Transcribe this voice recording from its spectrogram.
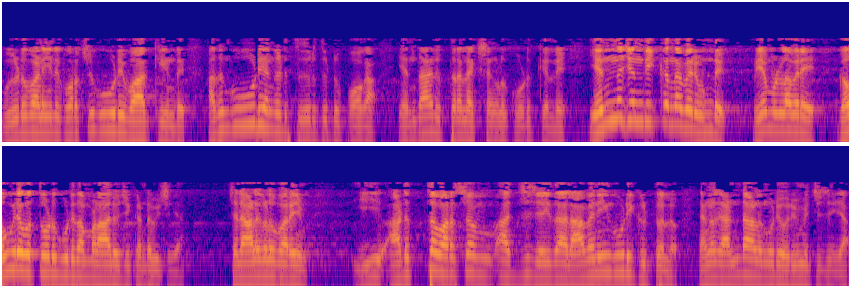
വീട് പണിയിൽ കുറച്ചുകൂടി ബാക്കിയുണ്ട്. അതും കൂടി അങ്ങോട്ട് തീർത്തിട്ട് പോകാം. എന്തായാലും ഇത്ര ലക്ഷങ്ങൾ കൊടുക്കല്ലേ? എന്ന് ചിന്തിക്കുന്നവരുണ്ട്. പ്രിയമുള്ളവരെ ഗൗരവത്തോടു കൂടി നമ്മൾ ആലോചിക്കേണ്ട വിഷയം. ചില ആളുകൾ പറയും ഈ അടുത്ത വർഷം ഹജ്ജ് ചെയ്താൽ അവനെയും കൂടി കിട്ടുമല്ലോ. ഞങ്ങൾ രണ്ടാളും കൂടി ഒരുമിച്ച് ചെയ്യാം.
